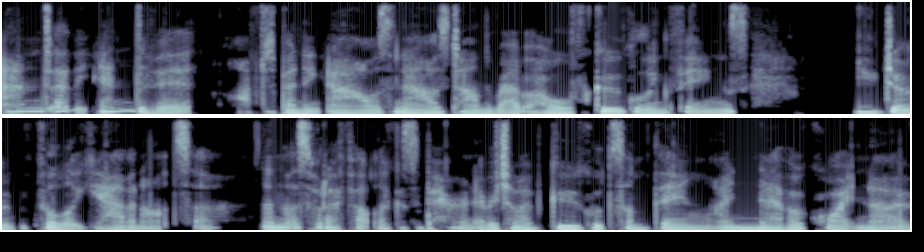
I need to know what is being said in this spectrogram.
And at the end of it, after spending hours and hours down the rabbit hole of Googling things, you don't feel like you have an answer. And that's what I felt like as a parent. Every time I've Googled something, I never quite know.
